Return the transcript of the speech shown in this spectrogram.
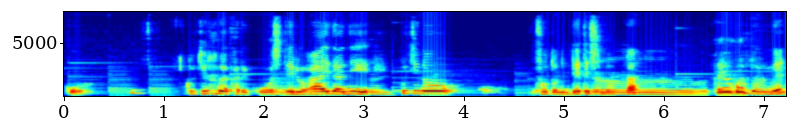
こう、口の中でこうしてる間に、うん。口の外に出てしまった。うんということをね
